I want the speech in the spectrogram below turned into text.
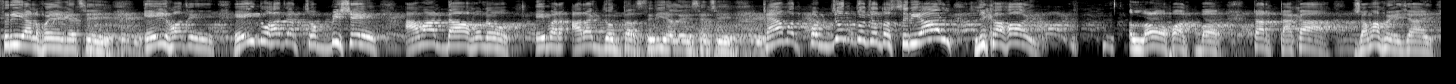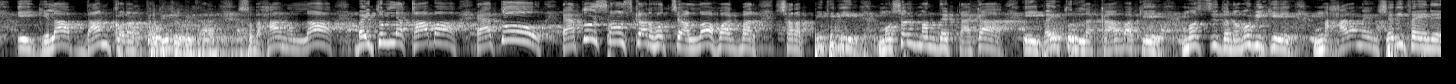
সিরিয়াল হয়ে গেছে। এই হজে, এই দু হাজার চব্বিশে আমার দেওয়া হলো, এবার আরেকজন তার সিরিয়ালে এসেছে। কেমন পর্যন্ত যত সিরিয়াল লেখা হয় আল্লাহ আকবর, তার টাকা জমা হয়ে যায়, এই গিলাপ দান করার প্রতিযোগিতায়। সুবহান আল্লাহ বাইতুল্লাহ কাবা, এত এত সংস্কার হচ্ছে আল্লাহ আকবর, সারা পৃথিবীর মুসলমানদের টাকা এই বাইতুল্লাহ কাবাকে, মসজিদ নবীকে হারামেন শরীফাইনে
